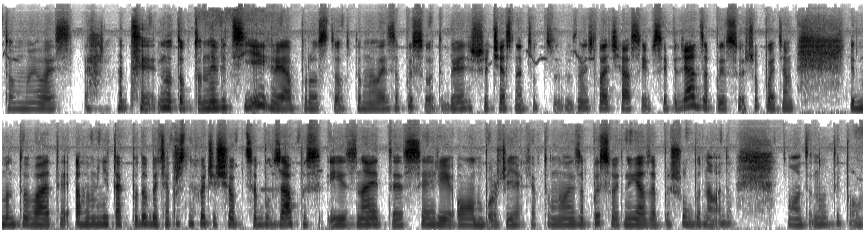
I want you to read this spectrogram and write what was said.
втомилась грати. Ну, тобто, не від цієї гри, а просто втомилась записувати, бо я, що чесно, тут знайшла час і все підряд записую, щоб потім відмонтувати. Але мені так подобається. Я просто не хочу, щоб це був запис і, знаєте, серії О Боже, як я втомилась записувати, ну я запишу, бо надо. От, ну, типу.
